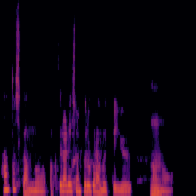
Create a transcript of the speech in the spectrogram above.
半年間のアクセラレーションプログラムっていう、うん、あの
